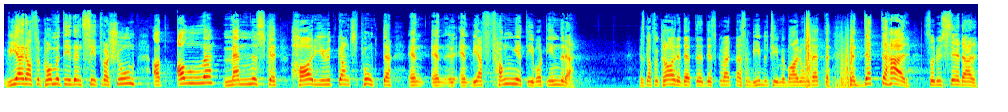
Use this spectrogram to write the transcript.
Vi er altså kommet i den situasjonen at alle mennesker har i utgangspunktet en, en, en, Vi er fanget i vårt indre. Jeg skal forklare dette. Det skulle vært nesten bibeltime bare om dette. Men dette her, som du ser der,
